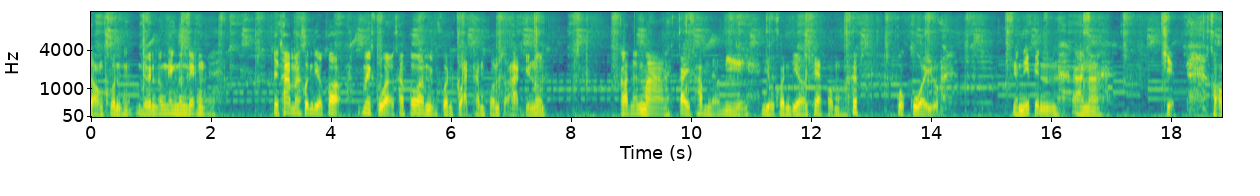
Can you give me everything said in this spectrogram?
สองคนเดินต้องแดงต้องแดงมาแต่ถ้ามาคนเดียวก็ไม่กลัวครับ เพราะว่ามีคนกวาดทำความสะอาดอยู่โน่น ตอนนั้นมาใกล้ค่ำแล้วมีอยู่คนเดียวแค่ผมกลัวๆอยู่ อันนี้เป็นอาณาเขตของ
